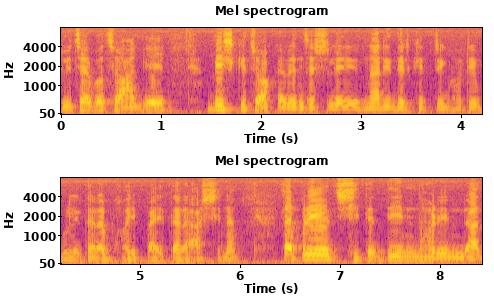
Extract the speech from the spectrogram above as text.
দুই চার বছর আগে বেশ কিছু অকারেন্স আসলে নারীদের ক্ষেত্রে ঘটে বলে তারা ভয় পায়, তারা আসে না। তারপরে শীতের দিন ধরেন রাত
